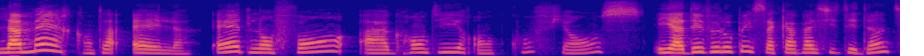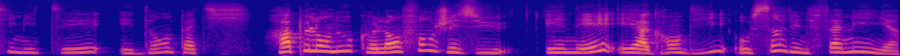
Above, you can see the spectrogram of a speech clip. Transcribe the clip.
La mère, quant à elle, aide l'enfant à grandir en confiance et à développer sa capacité d'intimité et d'empathie. Rappelons-nous que l'enfant Jésus est né et a grandi au sein d'une famille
